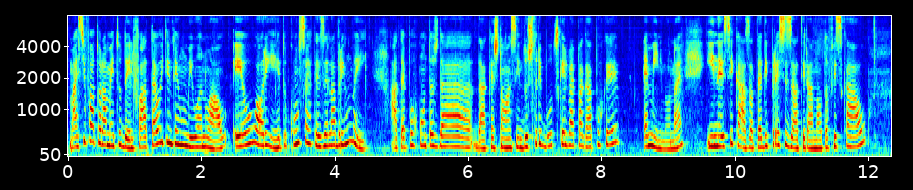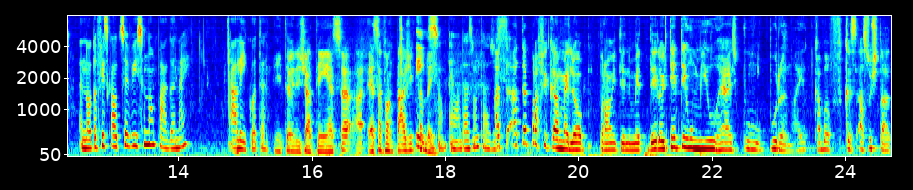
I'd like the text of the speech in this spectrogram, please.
Mas se o faturamento dele for até 81 mil anual, eu oriento com certeza ele abrir um MEI. Até por conta da, da questão, assim, dos tributos que ele vai pagar, porque é mínimo, né? E nesse caso, até de precisar tirar nota fiscal, a nota fiscal do serviço não paga, né? Alíquota. Então ele já tem essa, essa vantagem também. Isso, é uma das vantagens. Até, até para ficar melhor para o entendimento dele, 81 mil reais por, por ano. Aí acaba fica assustado.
